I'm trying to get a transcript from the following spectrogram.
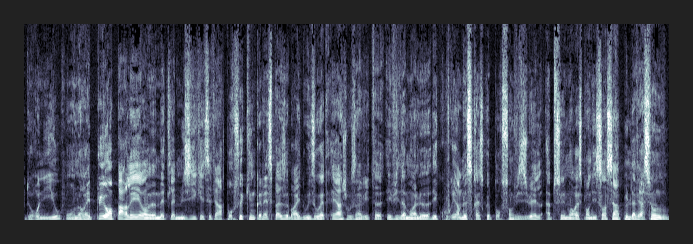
de Ronnie Yu. On aurait pu en parler, euh, mettre la musique, etc. Pour ceux qui ne connaissent pas The Bride with White Hair, je vous invite euh, évidemment à le découvrir, ne serait-ce que pour son visuel absolument resplendissant. C'est un peu la version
